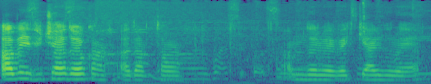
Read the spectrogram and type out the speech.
Abi F3 da yok ha. Adam tamam. Tamamdır bebek gel buraya.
